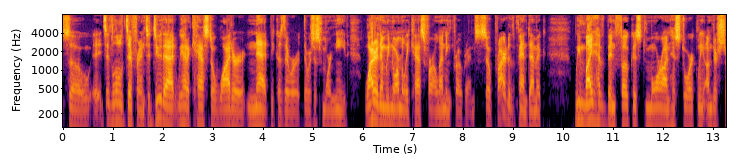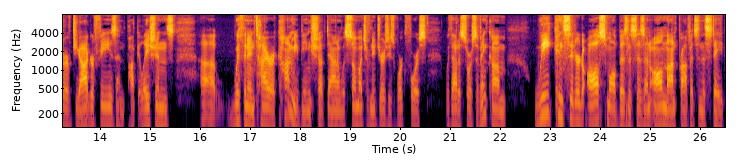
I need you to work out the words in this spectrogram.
So it's a little different. And to do that, we had to cast a wider net because there were there was just more need, wider than we normally cast for our lending programs. So prior to the pandemic, we might have been focused more on historically underserved geographies and populations. Uh, with an entire economy being shut down and with so much of New Jersey's workforce without a source of income, we considered all small businesses and all nonprofits in the state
